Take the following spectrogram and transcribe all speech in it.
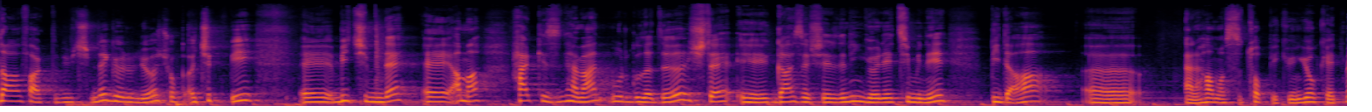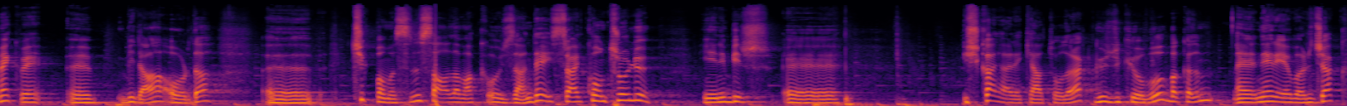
daha farklı bir biçimde görülüyor. Çok açık bir e, biçimde ama herkesin hemen vurguladığı işte Gazze şeridinin yönetimini bir daha yani Hamas'ı topyekun yok etmek ve bir daha orada çıkmamasını sağlamak. O yüzden de İsrail kontrolü yeni bir e, işgal harekatı olarak gözüküyor bu. Bakalım e, nereye varacak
